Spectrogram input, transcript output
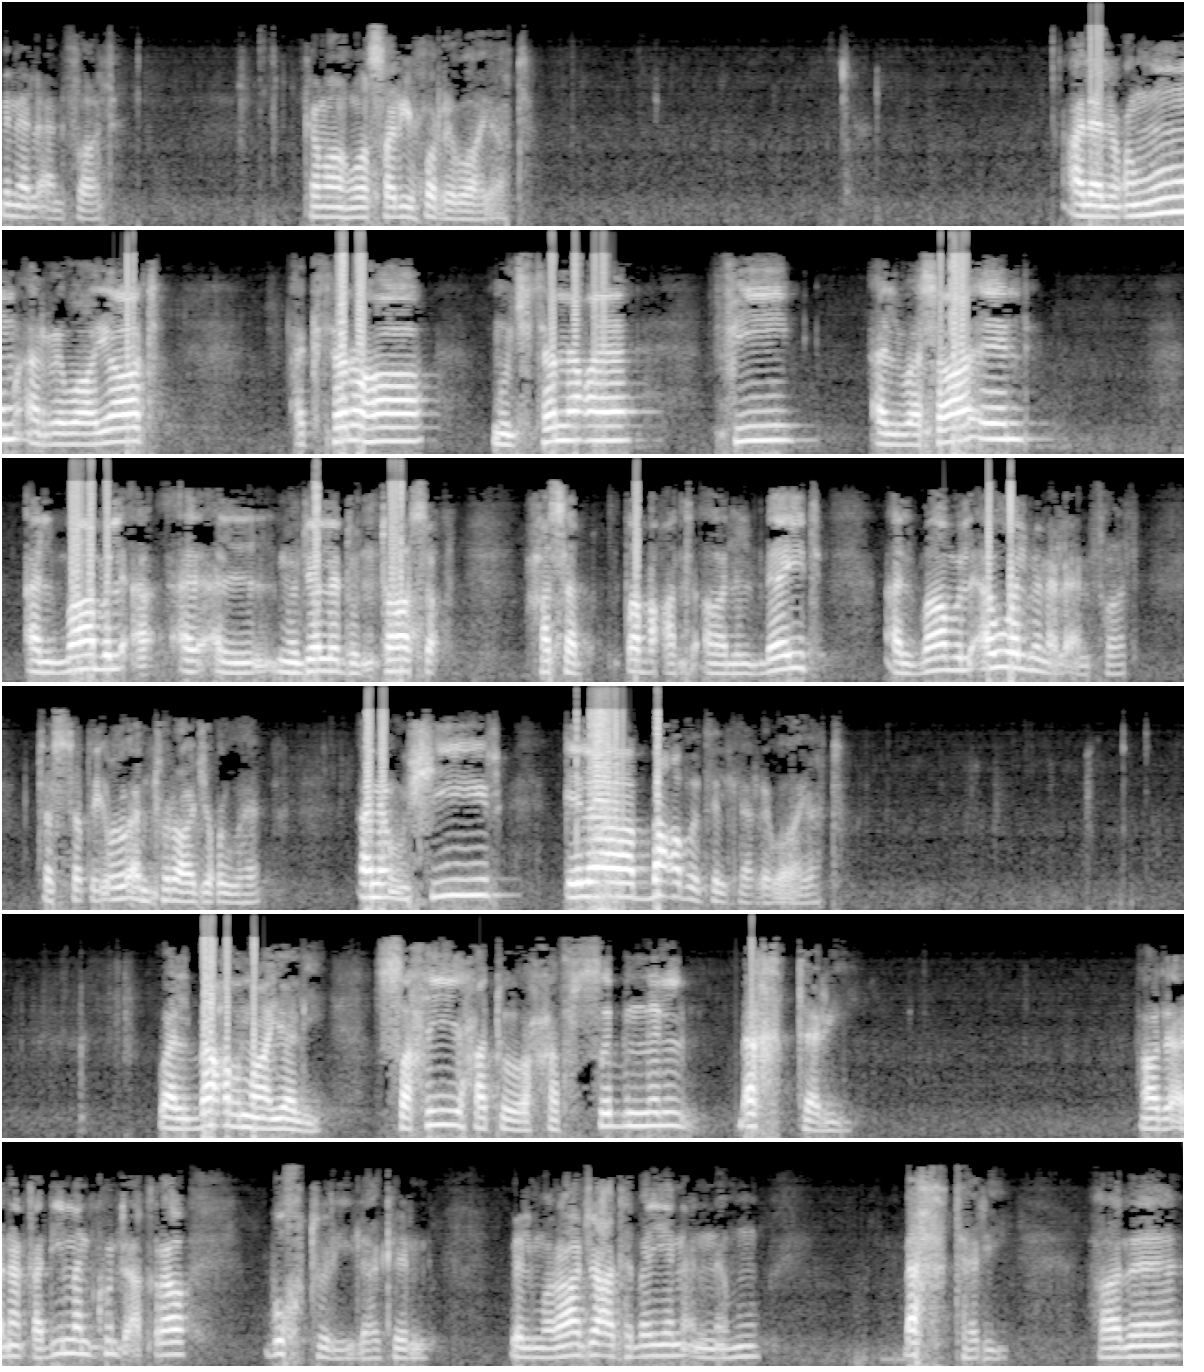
من الأنفال كما هو صريح الروايات. على العموم الروايات أكثرها مجتمعة في الوسائل الباب المجلد التاسع حسب طبعة آل البيت الباب الأول من الأنفال. تستطيعوا أن تراجعوها. أنا أشير إلى بعض تلك الروايات. والبعض ما يلي. صحيحة حفص بن البختري. هذا أنا قديما كنت أقرأ بختري لكن بالمراجعة تبين أنه بختري. هذا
